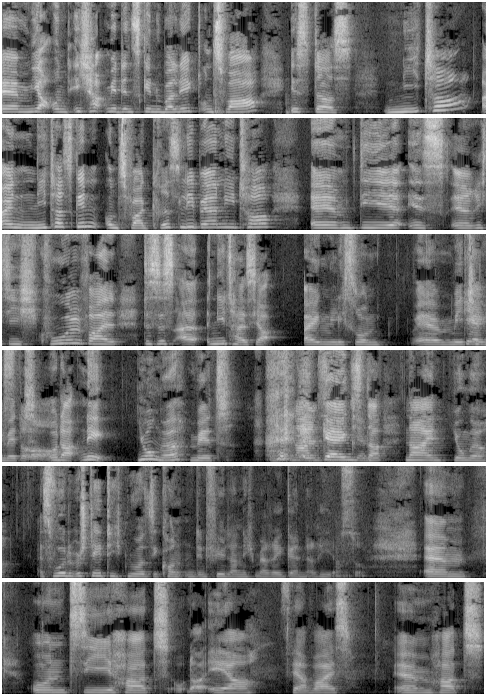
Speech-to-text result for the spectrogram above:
Ähm, ja, und ich habe mir den Skin überlegt. Und zwar ist das Nita, ein Nita-Skin. Und zwar Grizzly Bear Nita. Ähm, die ist äh, richtig cool, weil das ist, äh, Nita ist ja eigentlich so ein äh, Mädchen Gangster. mit, oder, nee, Junge mit Nein, Gangster. Nein, Junge. Es wurde bestätigt, nur sie konnten den Fehler nicht mehr regenerieren. So. Ähm, und sie hat, oder er, wer weiß, ähm, hat,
